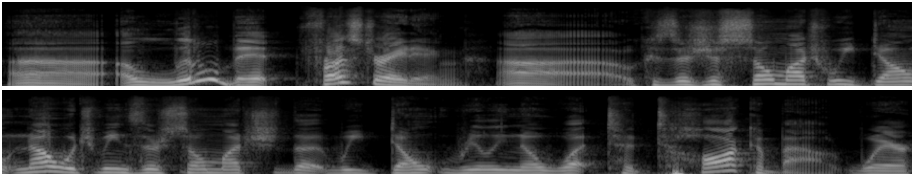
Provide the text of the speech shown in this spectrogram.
uh, a little bit frustrating because uh, there's just so much we don't know, which means there's so much that we don't really know what to talk about. Where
